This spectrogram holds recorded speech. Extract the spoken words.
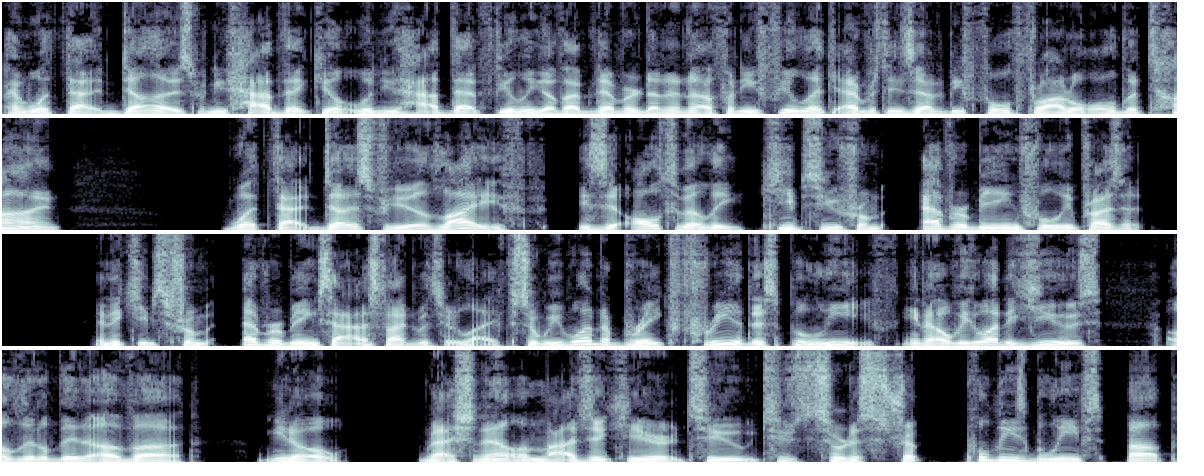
And what that does, when you have that guilt, when you have that feeling of I've never done enough, when you feel like everything's got to be full throttle all the time, what that does for your life is it ultimately keeps you from ever being fully present and it keeps from ever being satisfied with your life. So we want to break free of this belief. You know, we want to use a little bit of a, uh, you know, rationale and logic here to to sort of strip pull these beliefs up,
